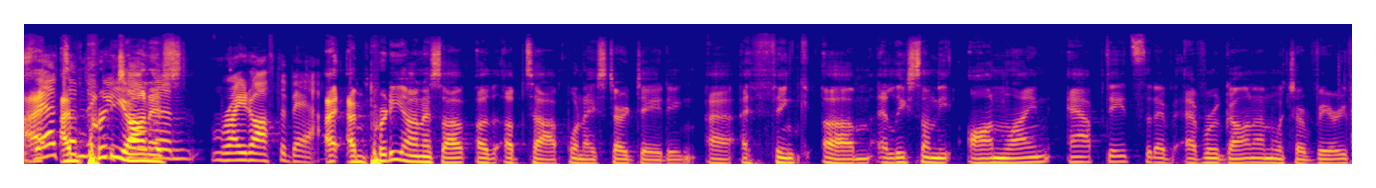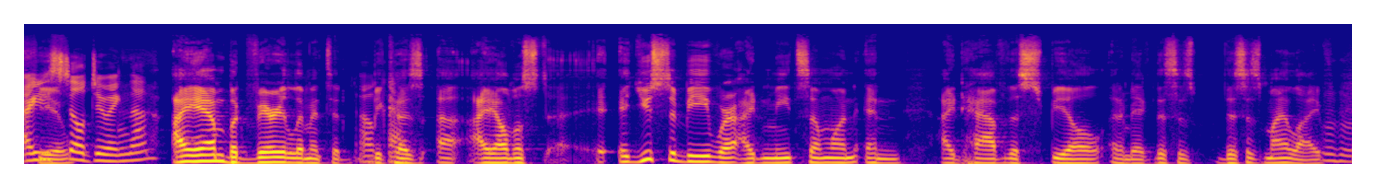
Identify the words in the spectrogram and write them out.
I- that I'm something pretty you tell honest. them right off the bat? I, I'm pretty honest up, uh, up top when I start dating. I, I think, um, at least on the online app dates that I've ever gone on, which are very Are few. you still doing them? I am, but very limited Okay. because uh, I almost. It, it used to be where I'd meet someone and I'd have the spiel and I'd be like, "This is this is my life," Mm-hmm.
